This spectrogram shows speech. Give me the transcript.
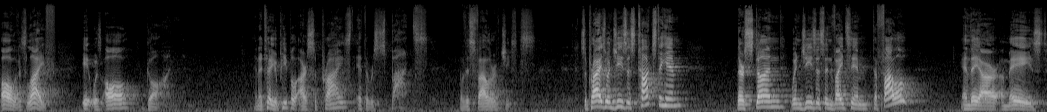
all of his life. It was all gone. And I tell you, people are surprised at the response of this follower of Jesus. Surprised when Jesus talks to him. They're stunned when Jesus invites him to follow. And they are amazed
